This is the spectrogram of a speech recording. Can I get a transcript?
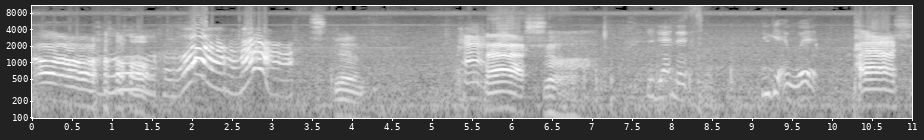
Oh! Ah, Spin. Pass. Pass. Oh. You're getting it. You getting wet. Pass.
